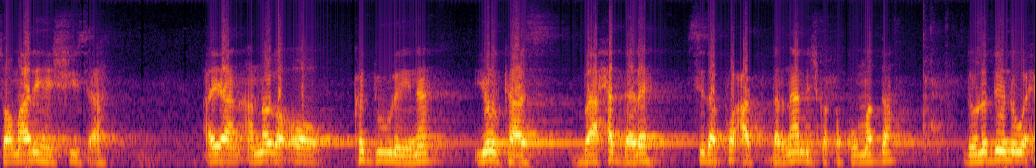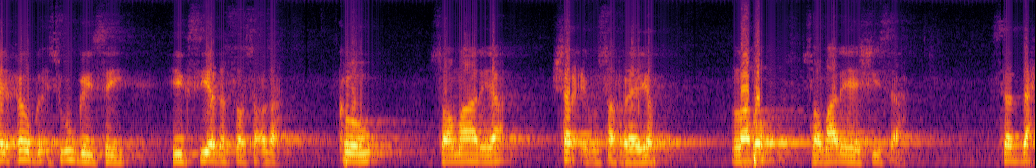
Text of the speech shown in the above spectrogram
soomaali heshiis ah ayaan annaga oo ka duulayna yoolkaas baaxadda leh sida ku cad barnaamijka xukuumadda dowladdeennu waxay xoogga isugu geysay hiigsiyada soo socda. Kow soomaaliya sharcigu sarreeyo labo soomaaliya heshiis ah saddex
